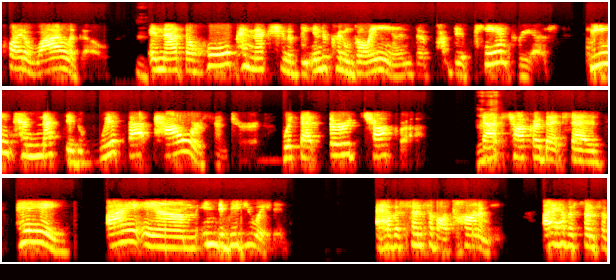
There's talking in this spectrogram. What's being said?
quite a while ago. Mm-hmm. And that the whole connection of the endocrine gland, the, the pancreas, being connected with that power center, with that third chakra, mm-hmm. that chakra that says, hey, I am individuated. I have a sense of autonomy. I have a sense of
